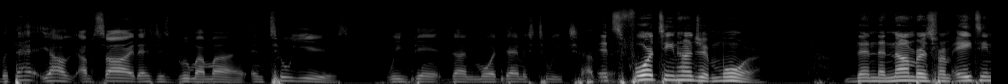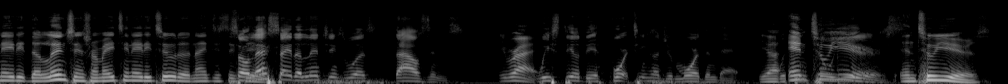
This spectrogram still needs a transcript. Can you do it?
but that y'all I'm sorry that just blew my mind. In two years, we've did, done more damage to each other. It's fourteen hundred more than the numbers from eighteen eighty, the lynchings from eighteen eighty two to nineteen sixty. so let's say the lynchings was thousands. You're right. We still did fourteen hundred more than that. Yeah. In two, two years. years. In two years.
